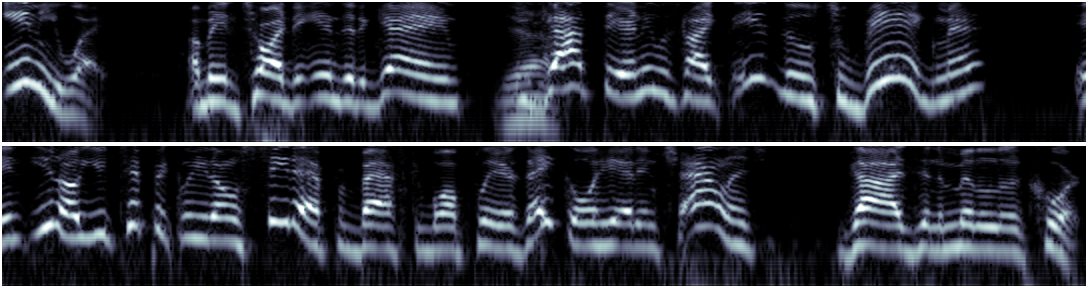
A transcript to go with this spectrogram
anyway. I mean, toward the end of the game, yeah. he got there and he was like, These dudes too big, man. And you know, you typically don't see that for basketball players. They go ahead and challenge guys in the middle of the court.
